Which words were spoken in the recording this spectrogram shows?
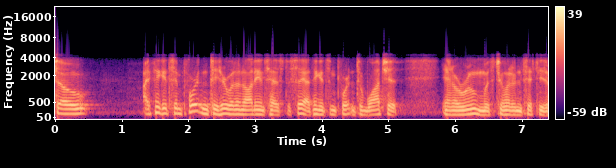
So, I think it's important to hear what an audience has to say. I think it's important to watch it in a room with 250 to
